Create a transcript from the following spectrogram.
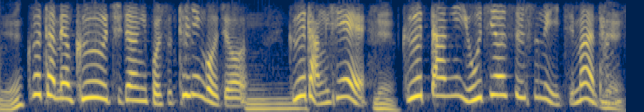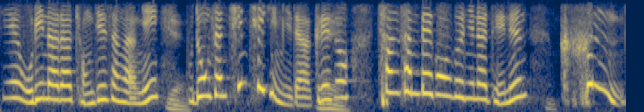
예. 그렇다면 그 주장이 벌써 틀린 거죠. 음. 그 당시에 네. 그 땅이 요지였을 수는 있지만 네. 당시에 우리나라 경제 상황이 예. 부동산 침체기입니다. 그래서 1,300억 원이나 되는 큰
